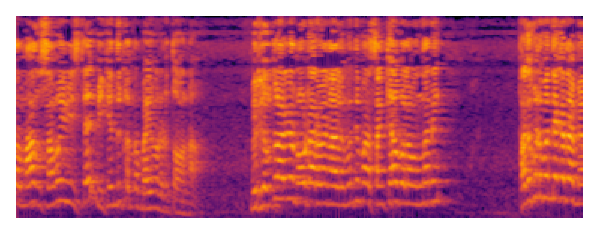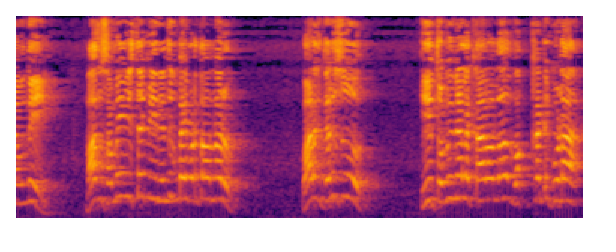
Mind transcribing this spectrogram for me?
అడుగుతా మాకు సమయం ఇస్తే మీకు ఎందుకు అంత భయం అని అడుగుతా ఉన్నాం? మీరు చెబుతున్నారుగా నూట అరవై నాలుగు మంది మా సంఖ్యాబలం ఉందని. పదకొండు మందే కదా మేము ఉంది. మాకు సమయం ఇస్తే మీరు ఎందుకు భయపడతా ఉన్నారు? వాళ్ళకి తెలుసు ఈ తొమ్మిది నెలల కాలంలో ఒక్కటి కూడా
